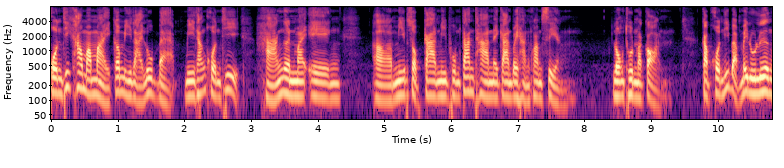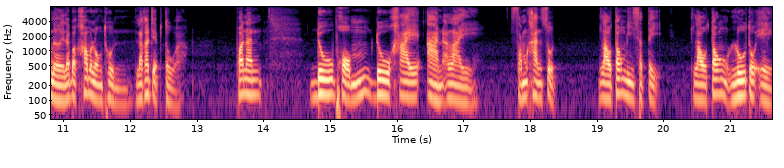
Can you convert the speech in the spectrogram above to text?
คนที่เข้ามาใหม่ก็มีหลายรูปแบบ มีทั้งคนที่หาเงินมาเองเออมีประสบการณ์มีภูมิต้านทานในการบริหารความเสี่ยง ลงทุนมาก่อน กับคนที่แบบไม่รู้เรื่องเลยแล้วแบบเข้ามาลงทุนแล้วก็เจ็บตัว เพราะนั้นดูผมดูใครอ่านอะไรสำคัญสุดเราต้องมีสติ เราต้องรู้ตัวเอง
